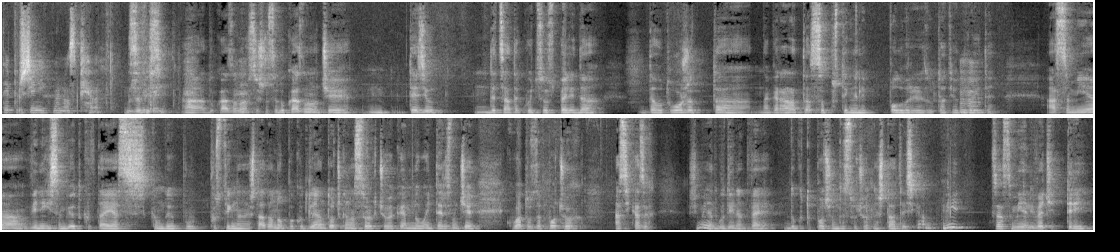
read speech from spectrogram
Те почти никога не успяват. Зависи. А, доказано е, всъщност е доказано, че тези от децата, които са успели да, да отложат а, наградата, са постигнали по-добри резултати от другите. Аз самия винаги съм бил такъв, да, и аз искам да по- постигна нещата, но пък от гледна точка на свръх човека е много интересно, че когато започвах, аз си казах, ще минат година-две, докато почнат да случват нещата. И си казвам, ми, сега са минали вече три.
